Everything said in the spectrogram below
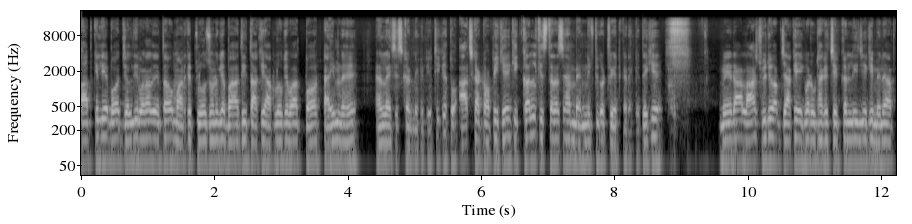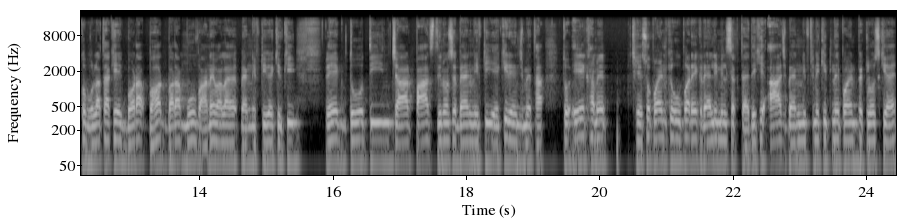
आपके लिए बहुत जल्दी बना देता हूँ मार्केट क्लोज होने के बाद ही, ताकि आप लोगों के पास बहुत टाइम रहे एनालिसिस करने के लिए, ठीक है? तो आज का टॉपिक है कि कल किस तरह से हम बैंक निफ्टी को ट्रेड करेंगे। देखिए, मेरा लास्ट वीडियो आप जाके एक बार उठा के चेक कर लीजिए कि मैंने आपको बोला था कि एक बड़ा, बहुत बड़ा मूव आने वाला है बैंक निफ्टी में, क्योंकि एक, दो, तीन, चार, पाँच दिनों से बैंक निफ्टी एक ही रेंज में था। तो एक हमें 600 पॉइंट के ऊपर एक रैली मिल सकता है। देखिए, आज बैंक निफ्टी ने कितने पॉइंट पे क्लोज किया है?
